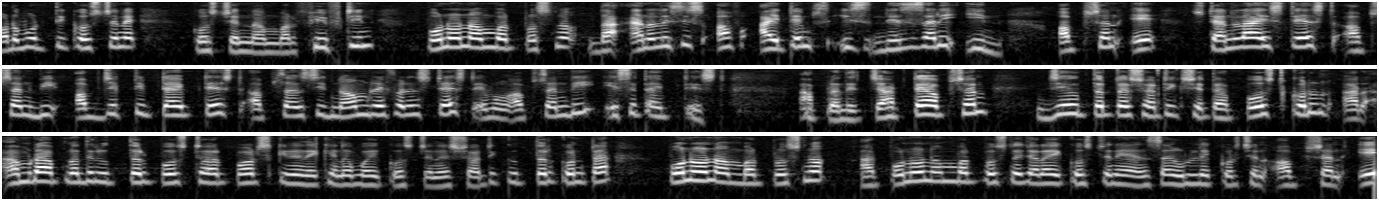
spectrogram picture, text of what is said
পরবর্তী কোশ্চেনে, কোশ্চেন নাম্বার ফিফটিন পনেরো নম্বর প্রশ্ন the analysis of items is necessary in option A standardize test option B objective type test option C নম রেফারেন্স টেস্ট এবং option D essay type test আপনাদের চারটে অপশান যে উত্তরটা সঠিক সেটা পোস্ট করুন আর আমরা আপনাদের উত্তর পোস্ট হওয়ার পর স্ক্রিনে দেখে নেব এই কোশ্চেনের সঠিক উত্তর কোনটা। পনেরো নম্বর প্রশ্ন, আর পনেরো নম্বর প্রশ্নে যারা এই কোশ্চেনে অ্যান্সার উল্লেখ করছেন অপশান এ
